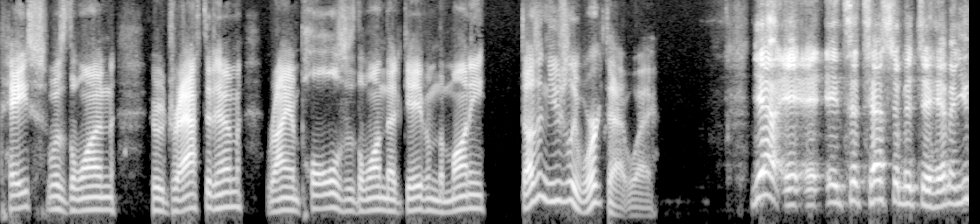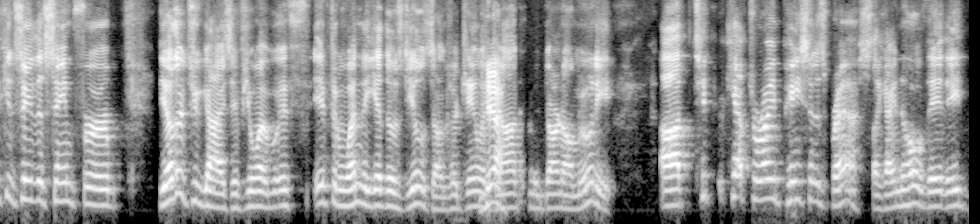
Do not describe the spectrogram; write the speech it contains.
Pace was the one who drafted him. Ryan Poles is the one that gave him the money. Doesn't usually work that way. Yeah, it, it's a testament to him, and you can say the same for the other two guys if you want. If if and when they get those deals done, for Jaylon yeah. Johnson and Darnell Mooney. Uh, tip your cap to Ryan Pace and his brass. Like I know they they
